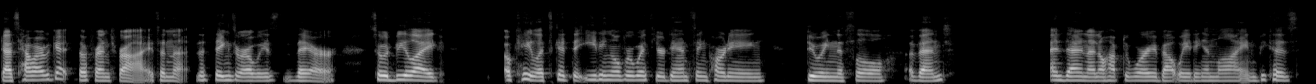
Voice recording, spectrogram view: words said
that's how i would get the french fries and the, the things are always there So it'd be like, okay, let's get the eating over with, you're dancing, partying, doing this little event. And then I don't have to worry about waiting in line because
